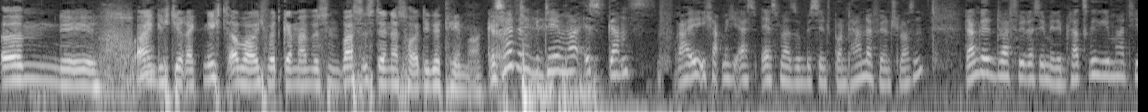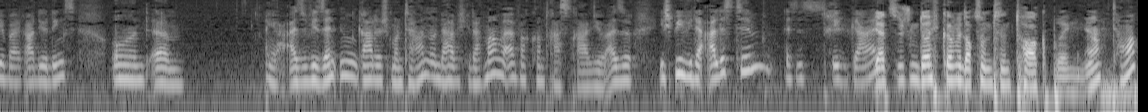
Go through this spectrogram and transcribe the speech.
Ähm, nee, eigentlich direkt nichts, aber ich würde gerne mal wissen, was ist denn das heutige Thema? Das heutige Thema ist ganz frei. Ich habe mich erst erstmal so ein bisschen spontan dafür entschlossen. Danke dafür, dass ihr mir den Platz gegeben habt hier bei Radio Dings. Und ähm, ja, also wir senden gerade spontan und da habe ich gedacht, machen wir einfach Kontrastradio. Also ich spiele wieder alles, Tim. Es ist egal. Ja, zwischendurch können wir doch so ein bisschen Talk bringen, ja? Talk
